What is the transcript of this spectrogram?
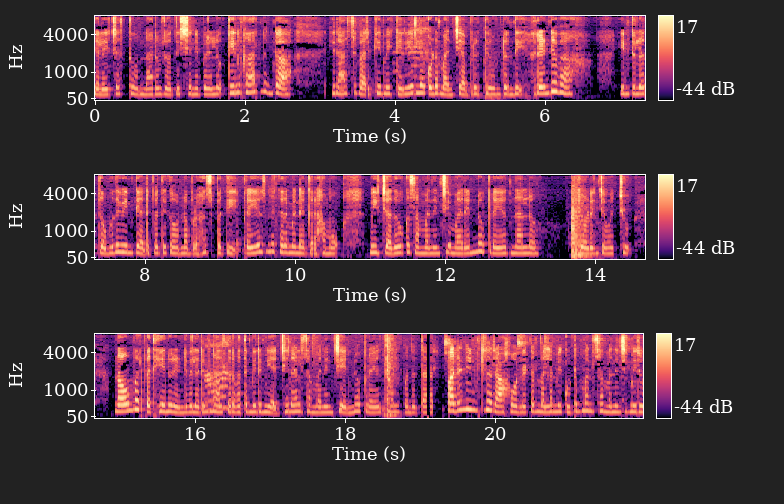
తెలియజేస్తూ ఉన్నారు జ్యోతిష్య నిపుణులు. దీని కారణంగా ఈ రాశి వారికి మీ కెరీర్లో కూడా మంచి అభివృద్ధి ఉంటుంది. రెండవ ఇంటిలో తొమ్మిది ఇంటి అధిపతిగా ఉన్న బృహస్పతి ప్రయోజనకరమైన గ్రహము. మీ చదువుకు సంబంధించి మరెన్నో ప్రయోజనాలను జోడించవచ్చు. నవంబర్ పదిహేను రెండు వేల ఇరవై నాలుగు తర్వాత మీరు మీ అధ్యయనాలకు సంబంధించి ఎన్నో ప్రయోజనాలు పొందుతారు. పన్నెండు ఇంట్లో రాహు ఉండటం వల్ల మీ కుటుంబానికి సంబంధించి మీరు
